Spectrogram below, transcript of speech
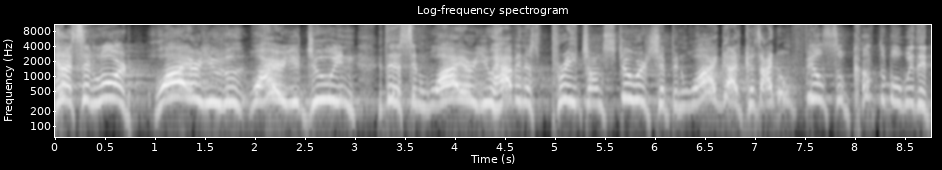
And I said, Lord, why are you why are you doing this and why are you having us preach on stewardship and why God because I don't feel so comfortable with it.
